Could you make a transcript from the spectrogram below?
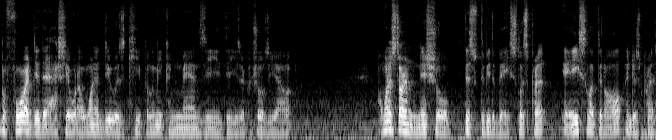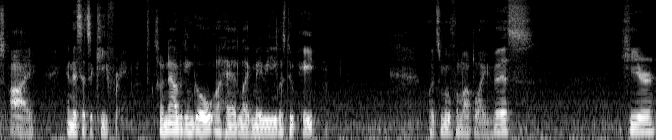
before I did that, actually, what I want to do is keep it. Let me Command Z these or Control Z out. I want to start an initial, this to be the base. Let's press A, select it all, and just press I, and this sets a keyframe. So now we can go ahead, like maybe, let's do 8. Let's move them up like this. Here.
